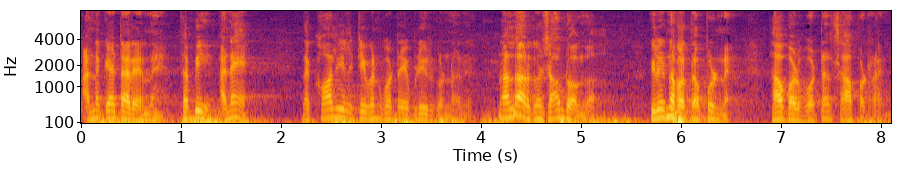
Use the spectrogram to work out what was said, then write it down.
அண்ணன் கேட்டார் என்ன தம்பி அண்ணே இந்த காலையில் டிஃபன் போட்டால் எப்படி இருக்குன்னாரு நல்லா இருக்கும் சாப்பிடுவாங்க. இல்லை என்னப்பா தப்புன்னு. சாப்பாடு போட்டால் சாப்பிட்றாங்க.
